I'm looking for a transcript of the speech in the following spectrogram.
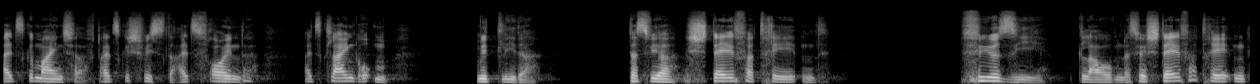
als Gemeinschaft, als Geschwister, als Freunde, als Kleingruppenmitglieder, dass wir stellvertretend für sie glauben, dass wir stellvertretend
